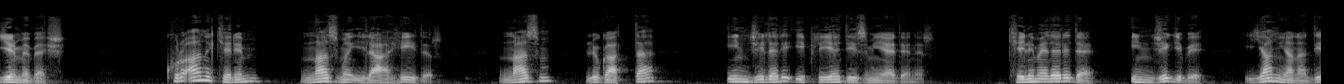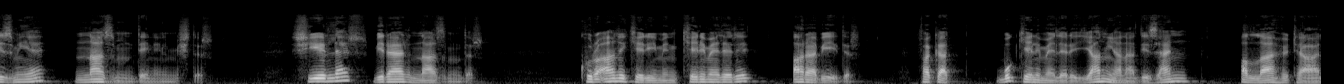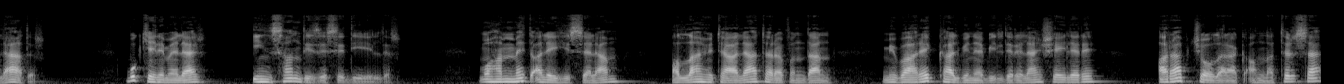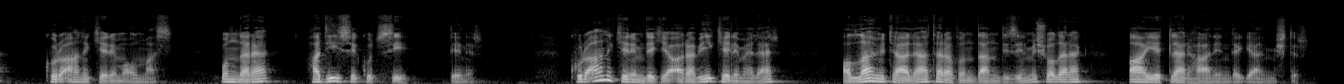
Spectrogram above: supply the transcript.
25. Kur'an-ı Kerim nazmı ilahidir. Nazm lügatta incileri ipliğe dizmeye denir. Kelimeleri de inci gibi yan yana dizmeye nazm denilmiştir. Şiirler birer nazmdır. Kur'an-ı Kerim'in kelimeleri Arabidir. Fakat bu kelimeleri yan yana dizen Allahü Teala'dır. Bu kelimeler insan dizisi değildir. Muhammed aleyhisselam Allahü Teala tarafından mübarek kalbine bildirilen şeyleri Arapça olarak anlatırsa Kur'an-ı Kerim olmaz. Bunlara hadisi kutsi denir. Kur'an-ı Kerim'deki Arabi kelimeler Allahü Teala tarafından dizilmiş olarak ayetler halinde gelmiştir.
